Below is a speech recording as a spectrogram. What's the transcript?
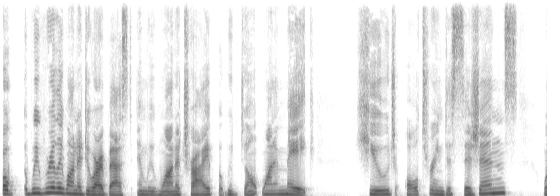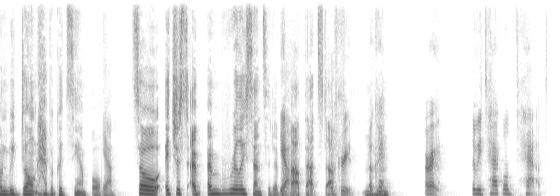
but we really want to do our best and we want to try, but we don't want to make huge altering decisions when we don't have a good sample. Yeah. So it just I, I'm really sensitive Yeah. about that stuff. Agreed. Mhm. Okay. All right. So we tackled TAPS,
